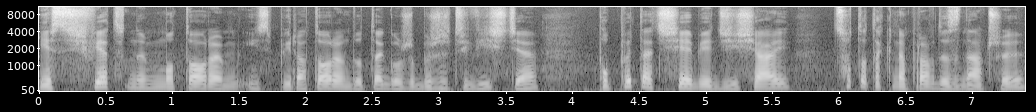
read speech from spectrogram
jest świetnym motorem, inspiratorem do tego, żeby rzeczywiście popytać siebie dzisiaj, co to tak naprawdę znaczy,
